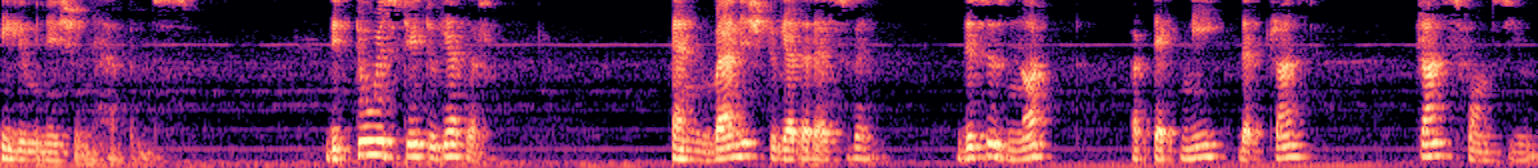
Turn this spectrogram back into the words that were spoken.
illumination happens. The two stay together and vanish together as well. This is not a technique that trans- transforms you.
